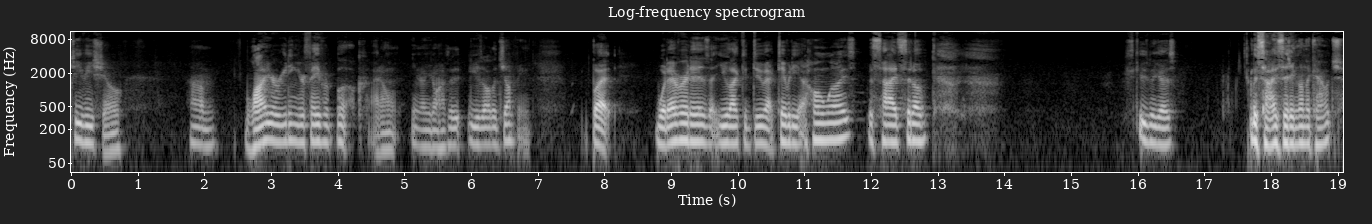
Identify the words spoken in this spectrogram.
TV show, um, while you're reading your favorite book. I don't, you know, you don't have to use all the jumping. But whatever it is that you like to do, activity at home wise, besides sit on. Excuse me, guys. Besides sitting on the couch,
